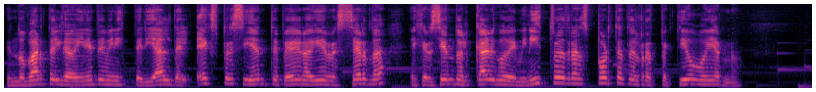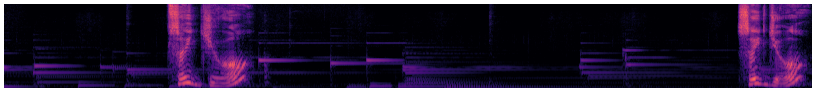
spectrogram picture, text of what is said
siendo parte del gabinete ministerial del expresidente Pedro Aguirre Cerda, ejerciendo el cargo de ministro de Transportes del respectivo gobierno. ¿Soy yo? ¿Soy yo?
